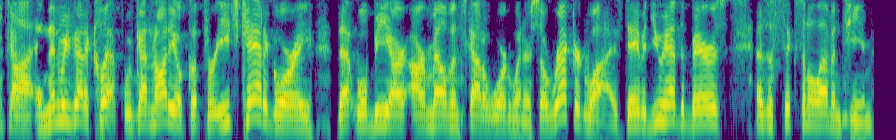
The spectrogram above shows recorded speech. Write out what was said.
Okay. Uh, and then we've got a clip. We've got an audio clip for each category that will be our, our Melvin Scott Award winner. So record wise, David, you had the Bears as a six and eleven team.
